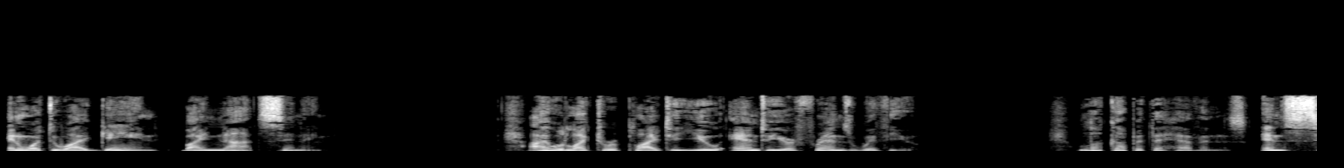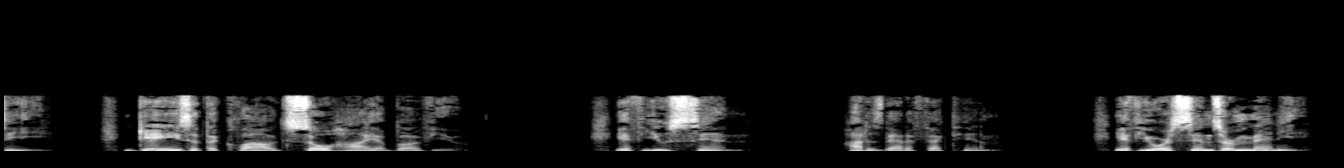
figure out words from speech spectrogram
And what do i gain by not sinning i would like to reply to you and to your friends with you. Look up at the heavens and see. Gaze at the clouds so high above you. If you sin how does that affect him? If your sins are many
